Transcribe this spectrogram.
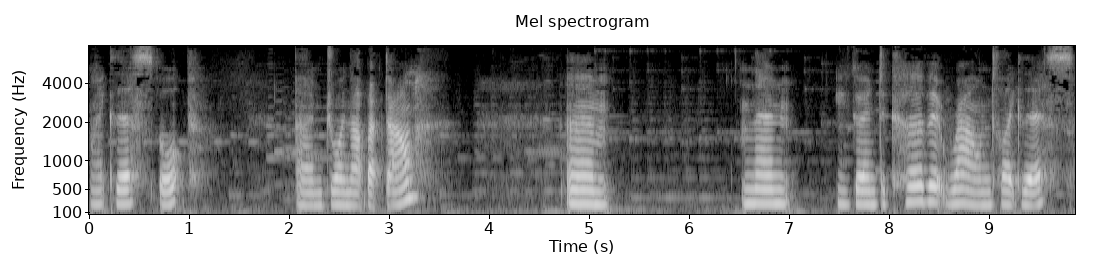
like this up and join that back down. Um, and then you're going to curve it round like this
